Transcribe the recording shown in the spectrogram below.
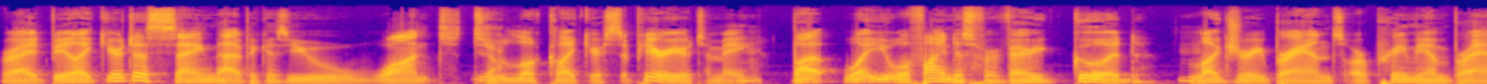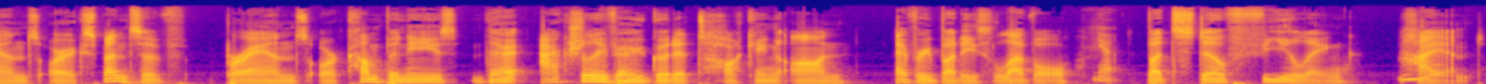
Right? Be like, you're just saying that because you want to Yeah. look like you're superior to me. Mm. But what you will find is for very good mm. luxury brands or premium brands or expensive brands or companies, they're actually very good at talking on everybody's level, Yeah. but still feeling mm-hmm. high end.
